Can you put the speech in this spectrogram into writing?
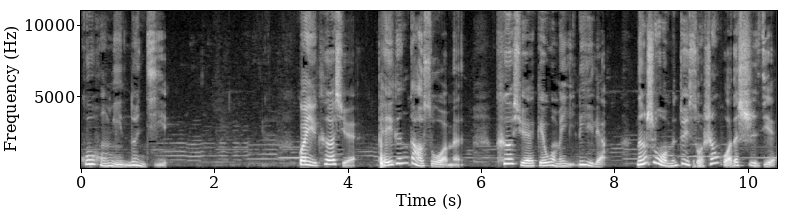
辜鸿铭论集。关于科学，培根告诉我们，科学给我们以力量，能使我们对所生活的世界、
